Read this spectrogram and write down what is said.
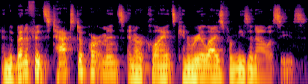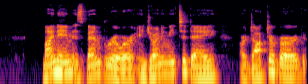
and the benefits tax departments and our clients can realize from these analyses. My name is Ben Brewer, and joining me today are Dr. Berg,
